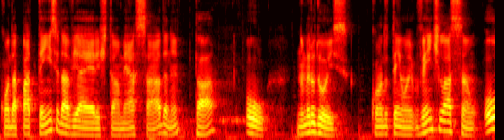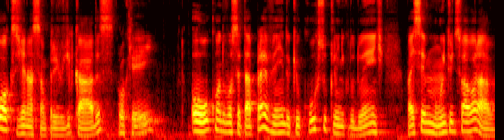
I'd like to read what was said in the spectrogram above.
quando a patência da via aérea está ameaçada, né? Tá. Ou, número dois, quando tem uma ventilação ou oxigenação prejudicadas. Ok. Ou quando você está prevendo que o curso clínico do doente vai ser muito desfavorável.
